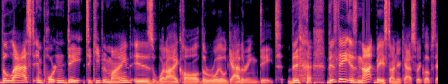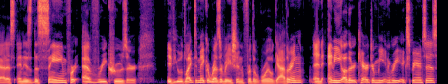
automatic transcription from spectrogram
The last important date to keep in mind is what I call the Royal Gathering date. This, this date is not based on your Castaway Club status and is the same for every cruiser. If you would like to make a reservation for the Royal Gathering and any other character meet and greet experiences,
